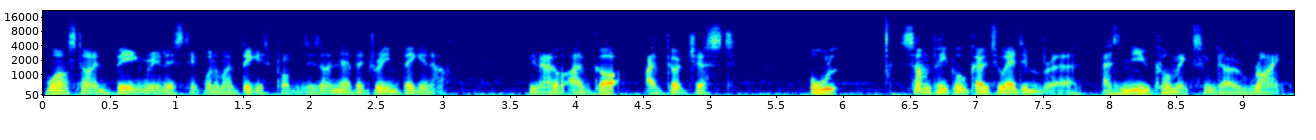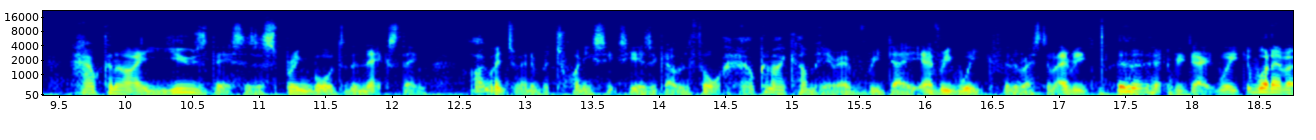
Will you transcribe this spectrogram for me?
whilst I'm being realistic, one of my biggest problems is I never dream big enough. You know, I've got I've got just all some people go to Edinburgh as new comics and go, right, how can I use this as a springboard to the next thing? I went to Edinburgh 26 years ago and thought, how can I come here every day, every week for the rest of every every day, week, whatever,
